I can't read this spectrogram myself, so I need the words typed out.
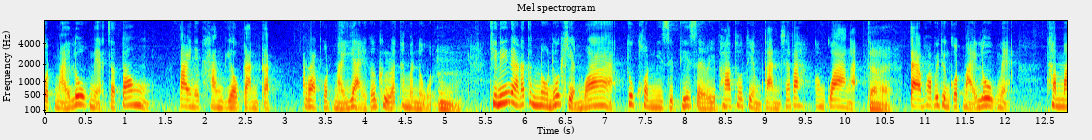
กฎหมายลูกเนี่ยจะต้องไปในทางเดียวกันกับกรอบกฎหมายใหญ่ก็คือรัฐธรรมนูญอืมทีนี้เนี่ยรัฐธรรมนูญเขาเขียนว่าทุกคนมีสิทธิเสรีภาพเท่าเทียมกันใช่ปะกว้างๆอะ่ะใช่แต่พอไปถึงกฎหมายลูกเนี่ยทำไม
